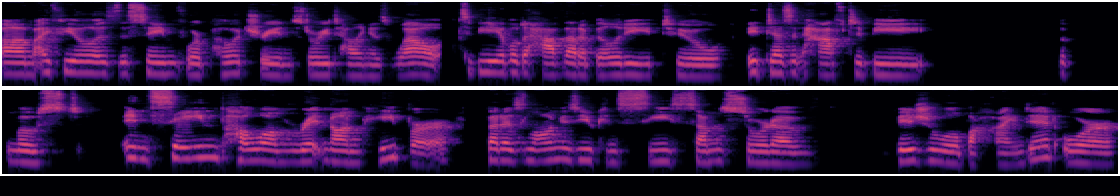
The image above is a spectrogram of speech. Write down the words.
Um, I feel is the same for poetry and storytelling as well. To be able to have that ability to, it doesn't have to be the most insane poem written on paper, but as long as you can see some sort of visual behind it or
